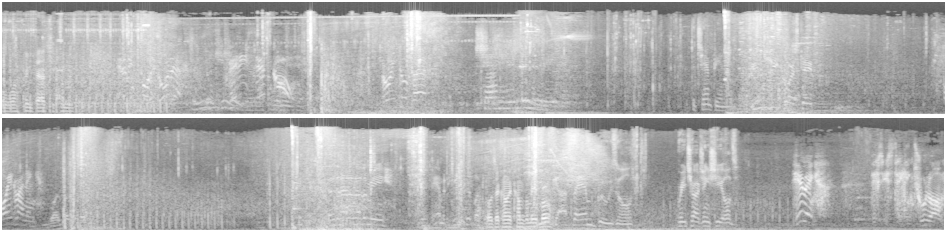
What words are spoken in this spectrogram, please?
Oh, I think they're actually coming. Enemy spotted over there. Ready, set, go. Throwing too fast. Champion eliminated. The champion. Use the decoy escape. Void running. Sending out another me. Damn it, he's good looking. Oh, they're gonna come for me, bro. Got bamboozled. Recharging shields. Healing. This is taking too long.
